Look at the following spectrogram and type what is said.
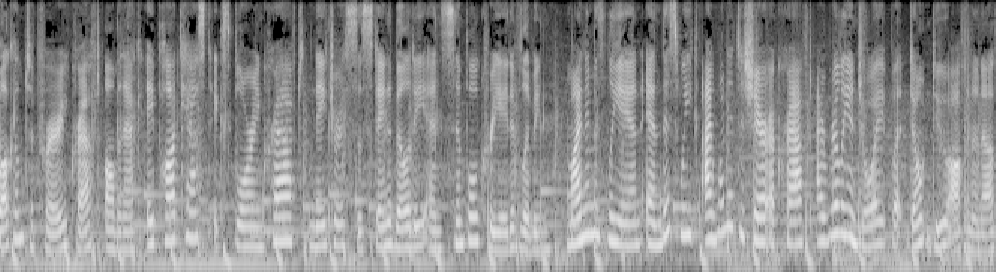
Welcome to Prairie Craft Almanac, a podcast exploring craft, nature, sustainability, and simple creative living. My name is Leanne, and this week I wanted to share a craft I really enjoy but don't do often enough.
